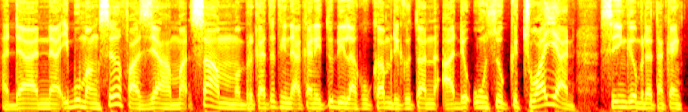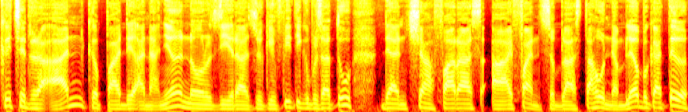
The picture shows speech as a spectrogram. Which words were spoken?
Dan uh, ibu mangsa Faziah Matsam berkata tindakan itu dilakukan berikutan ada unsur kecuaian sehingga mendatangkan kecederaan kepada anaknya Nur Zira Zulkifli 31 dan Syah Faras Aifan 11 tahun. Dan beliau berkata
